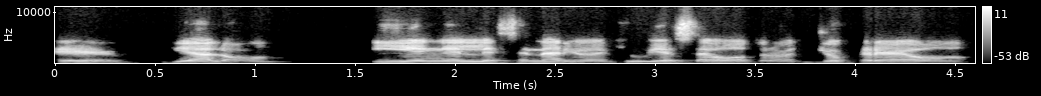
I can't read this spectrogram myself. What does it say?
eh, diálogos y en el escenario de que hubiese otro, yo creo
